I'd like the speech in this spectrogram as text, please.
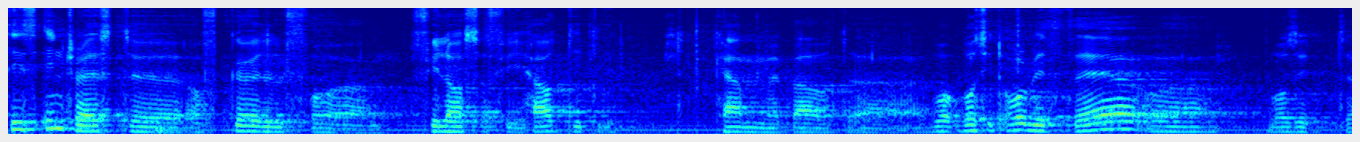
This interest uh, of Gödel for um, philosophy, how did it come about? Uh, was it always there, or was it uh,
